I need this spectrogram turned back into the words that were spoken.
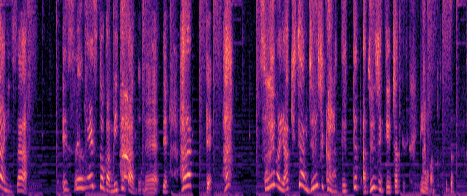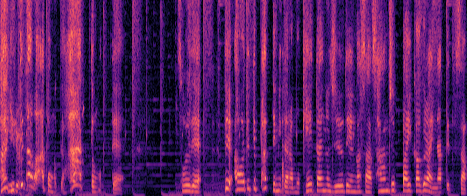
雅にさ、SNS とか見てたんだよね。で、はって、はそういえば、やきちゃん10時からって言ってた、あ、10時って言っちゃっていいのかな。さあ、言ってたわと思って、はっと思って、それで、で、慌ててパッて見たら、もう携帯の充電がさ、30以下ぐらいになっててさ、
